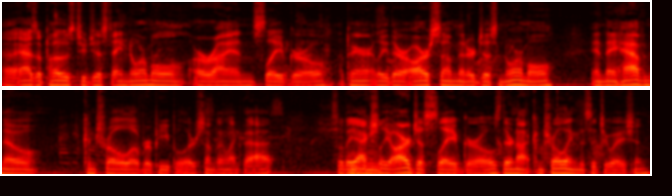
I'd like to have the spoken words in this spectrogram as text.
uh, as opposed to just a normal Orion slave girl. Apparently, there are some that are just normal and they have no control over people or something like that. So they Mhm. actually are just slave girls. They're not controlling the situation.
